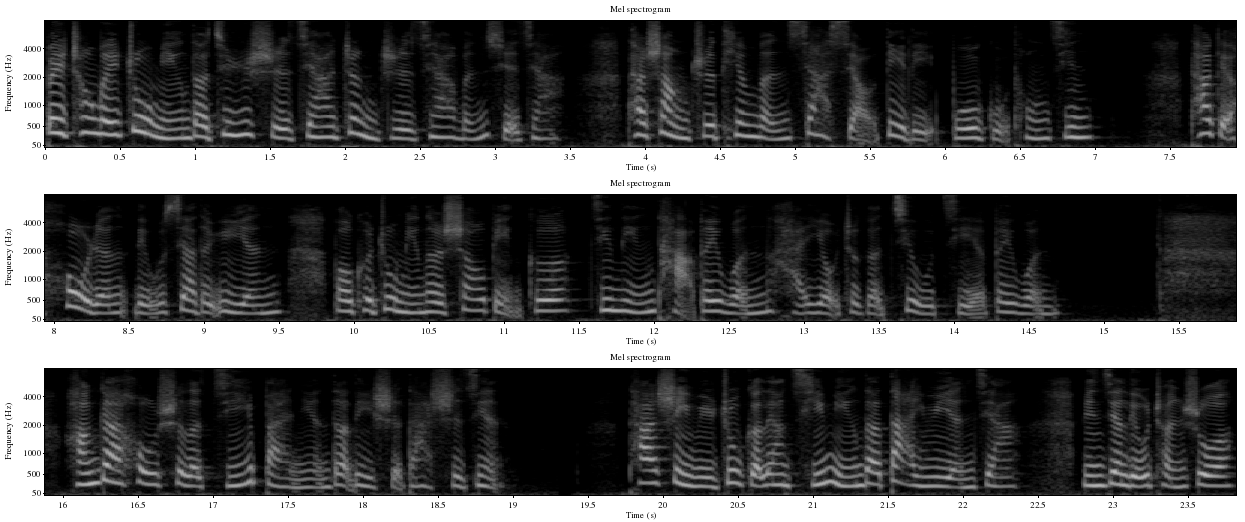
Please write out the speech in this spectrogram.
被称为著名的军事家、政治家、文学家。他上知天文，下晓地理，博古通今。他给后人留下的预言，包括著名的烧饼歌、金陵塔碑文，还有这个旧节碑文，涵盖后世了几百年的历史大事件。他是与诸葛亮齐名的大预言家。民间流传说：“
